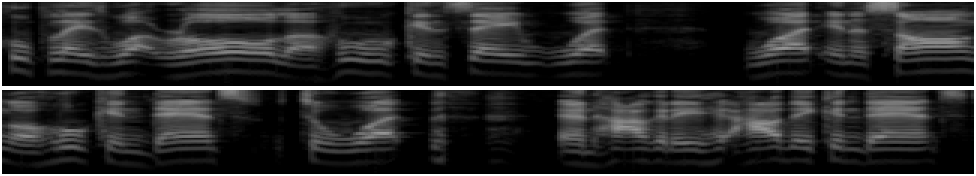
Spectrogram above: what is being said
who plays what role or who can say what what in a song or who can dance to what and how they how they can dance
